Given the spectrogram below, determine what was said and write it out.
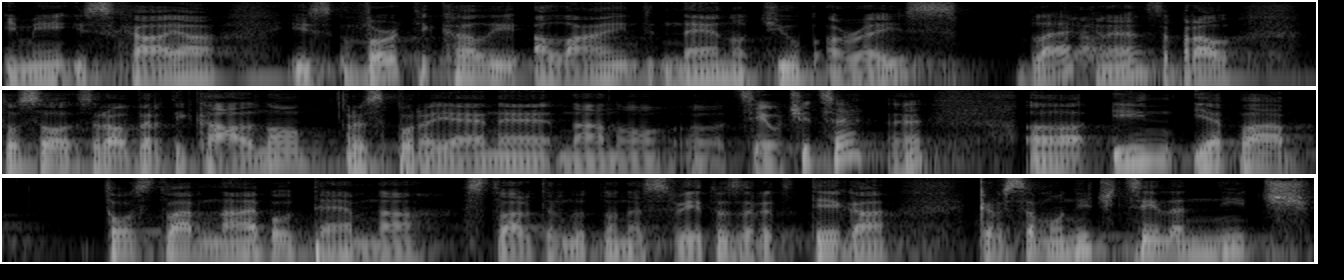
ime izhaja iz Vertically Aligned Nanotube Arrays. Black, ja. se pravi, to so pravi, vertikalno razporejene nanocevčice. Uh, uh, in je pa to stvar najbolj temna stvar trenutno na svetu, zaradi tega, ker samo nič cela nič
